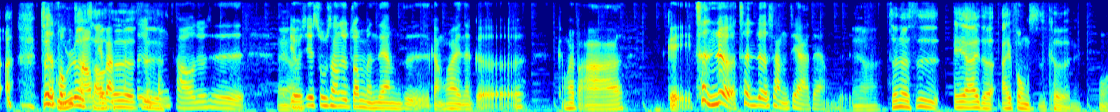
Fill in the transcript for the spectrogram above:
这股热潮真的是风潮就是。有些书商就专门这样子，赶快那个，赶快把它给趁热趁热上架这样子。哎呀，真的是 AI 的 iPhone 时刻呢！哇，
